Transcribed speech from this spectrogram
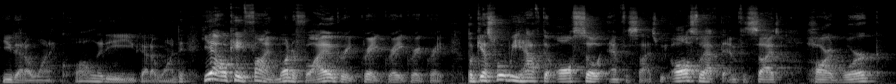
you gotta want equality, you gotta want to. Yeah, okay, fine, wonderful. I agree. Great, great, great, great. But guess what we have to also emphasize? We also have to emphasize hard work,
